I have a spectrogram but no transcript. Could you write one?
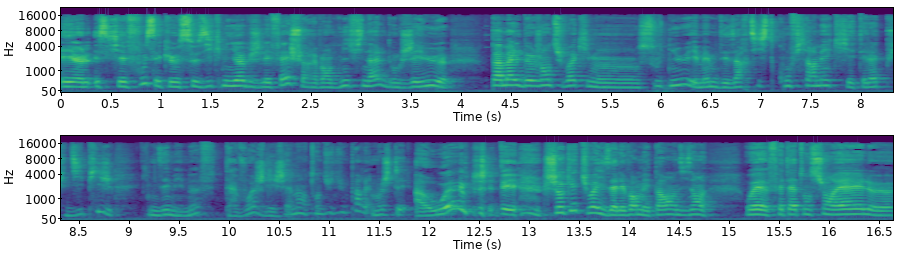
Et, euh, et ce qui est fou, c'est que ce Zik Me Up, je l'ai fait, je suis arrivée en demi-finale, donc j'ai eu euh, pas mal de gens, tu vois, qui m'ont soutenu, et même des artistes confirmés qui étaient là depuis 10 piges, qui me disaient, mais meuf, ta voix, je l'ai jamais entendue nulle part. Et moi, j'étais, ah ouais, j'étais choquée, tu vois, ils allaient voir mes parents en disant, ouais, faites attention à elle, euh,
